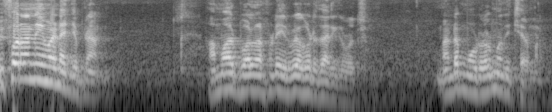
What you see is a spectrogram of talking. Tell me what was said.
బిఫోర్ అని ఇవ్వండి అని చెప్పినాను. అమ్మవారి బోనాల పండుగ ఇరవై ఒకటో తారీఖు రోజు. అంటే మూడు రోజుల ముందు ఇచ్చారు మనకు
